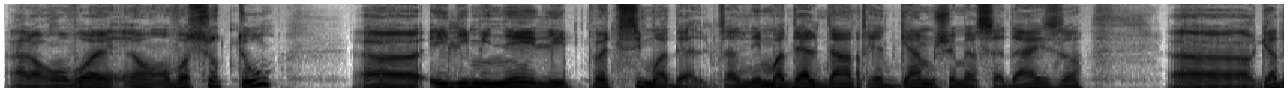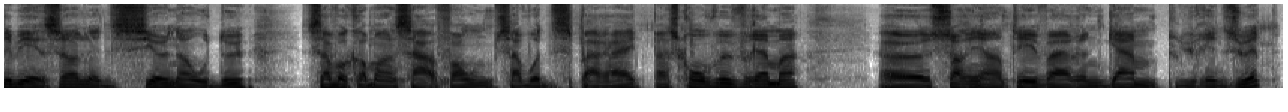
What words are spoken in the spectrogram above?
Alors, on va, on va surtout éliminer les petits modèles. Les modèles d'entrée de gamme chez Mercedes, là, euh, regardez bien ça, d'ici un an ou deux, ça va commencer à fondre, puis ça va disparaître, parce qu'on veut vraiment euh, s'orienter vers une gamme plus réduite,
